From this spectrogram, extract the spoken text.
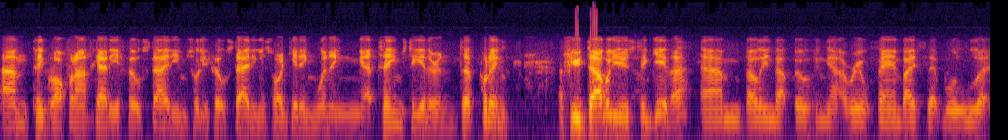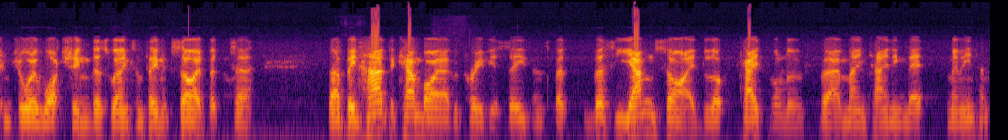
Um, people often ask, how do you fill stadiums? Well, you fill stadiums by getting winning uh, teams together and uh, putting a few W's together. Um, they'll end up building a real fan base that will uh, enjoy watching this Wellington Phoenix side. But uh, they've been hard to come by over previous seasons. But this young side look capable of uh, maintaining that momentum.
